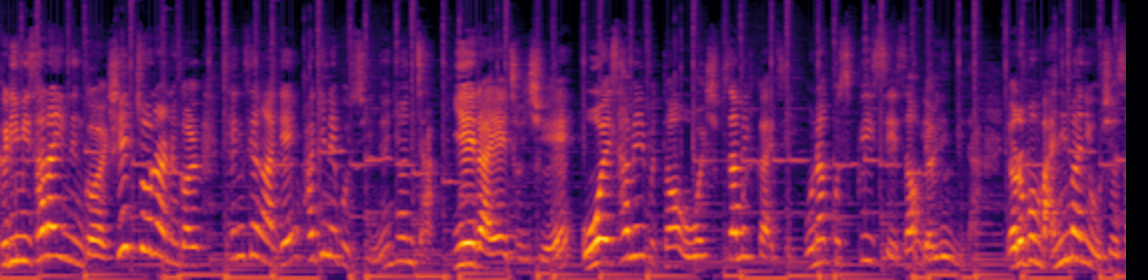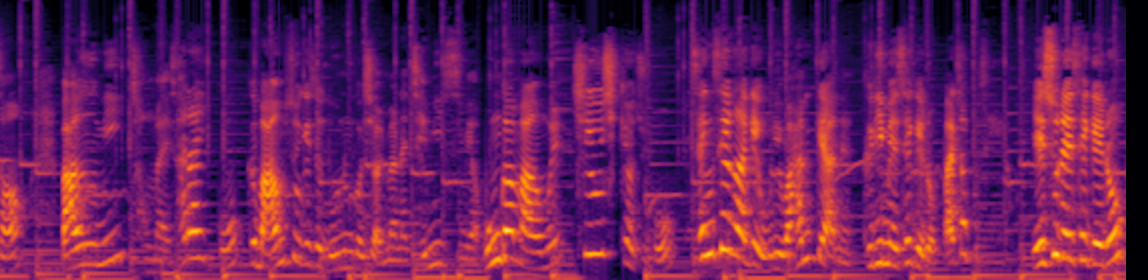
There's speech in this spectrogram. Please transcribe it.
그림이 살아있는 걸 실존하는 걸 생생하게 확인해 볼 수 있는 현장. 이혜라의 전시회 5월 3일부터 5월 13일까지 모나코 스페이스에서 열립니다. 여러분 많이 많이 오셔서 마음이 정말 살아있고 그 마음 속에서 노는 것이 얼마나 재미있으며 몸과 마음을 치유시켜주고 생생하게 우리와 함께하는 그림의 세계로 빠져보세요 예술의 세계로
